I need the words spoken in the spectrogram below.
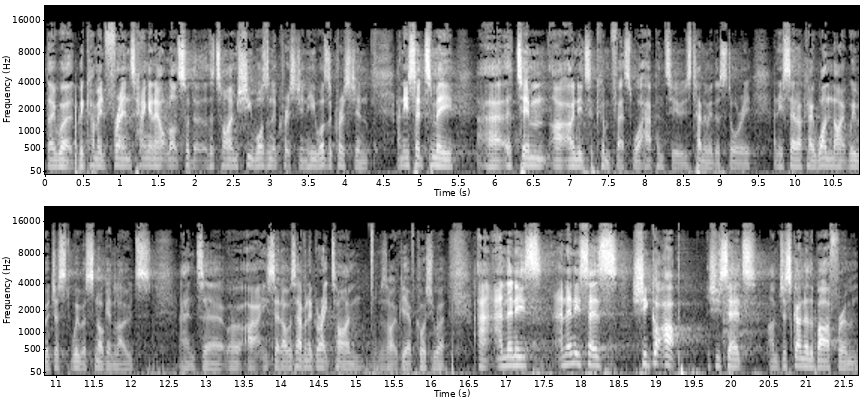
they were becoming friends, hanging out lots of the, the, time. She wasn't a Christian, he was a Christian. And he said to me, uh, Tim, I, I, need to confess what happened to you. He was telling me the story. And he said, Okay, one night we were just, we were snogging loads. And uh, I, he said, I was having a great time. I was like, Yeah, of course you were. Uh, and, then he's, and then he says, She got up she said, I'm just going to the bathroom.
